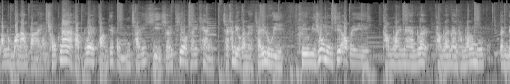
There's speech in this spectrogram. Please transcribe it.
พัดลมหม้อน้ำตายโชคหน้าครับ ด้วยความที่ผมใช้ขี่ใช้เที่ยวใช้แข่ง ใช้คันเดียวกันเลย ใช้ลุย คือมีช่วงหนึ่งที่เอาไปทำไลน์แมนด้วยทำไลน์แมนทำร้านละมูฟเป็นเด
